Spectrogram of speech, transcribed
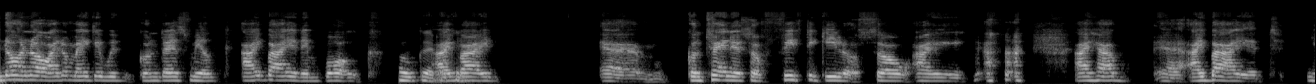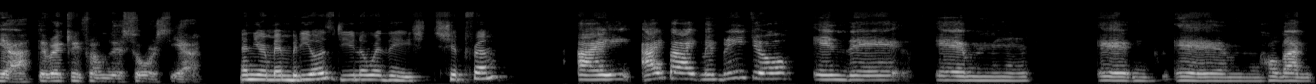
no no I don't make it with condensed milk. I buy it in bulk. Oh, good. I okay. buy um, containers of fifty kilos. So I I have uh, I buy it yeah directly from the source. Yeah. And your membrillos, do you know where they sh- ship from? I I buy membrillo in the um, um, um hold on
